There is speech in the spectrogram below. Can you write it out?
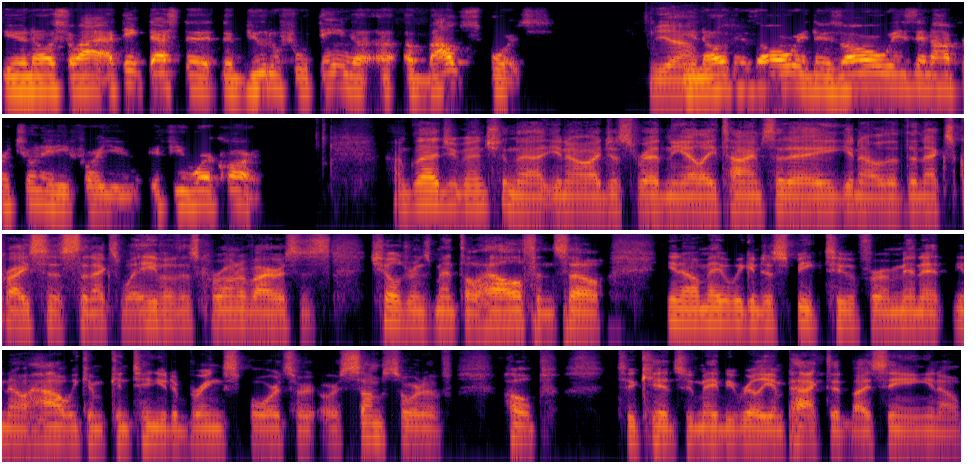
you know so i, I think that's the the beautiful thing uh, uh, about sports. Yeah. You know there's always there's always an opportunity for you if you work hard. I'm glad you mentioned that. You know i just read in the la times today you know that the next crisis the next wave of this coronavirus is children's mental health. And so you know maybe we can just speak to for a minute you know how we can continue to bring sports or, or some sort of hope to kids who may be really impacted by seeing you know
